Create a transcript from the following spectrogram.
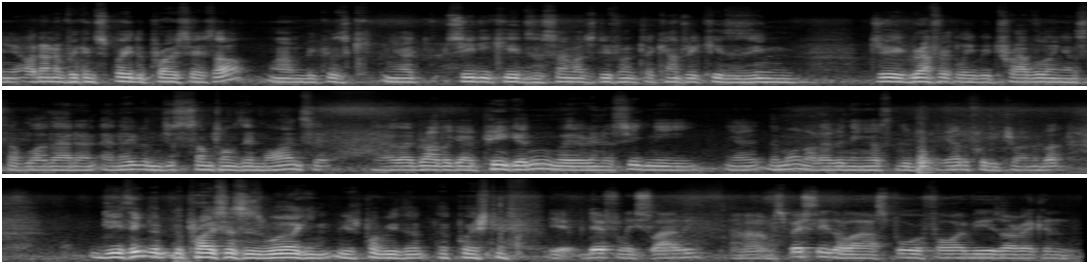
you know, I don't know if we can speed the process up um, because you know city kids are so much different to country kids as in geographically with travelling and stuff like that, and, and even just sometimes their mindset. You know, they'd rather go pigging, where in a Sydney, you know, they might not have anything else to do but to go to footy training. But do you think that the process is working? Is probably the, the question. Yeah, definitely slowly. Um, especially the last four or five years, I reckon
